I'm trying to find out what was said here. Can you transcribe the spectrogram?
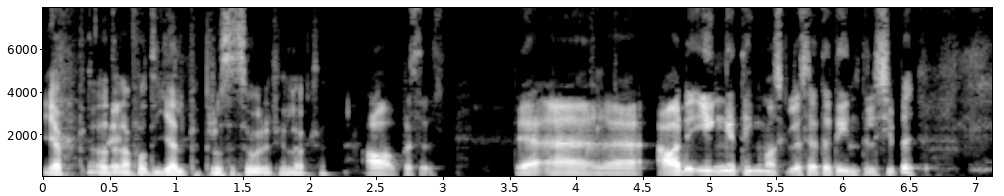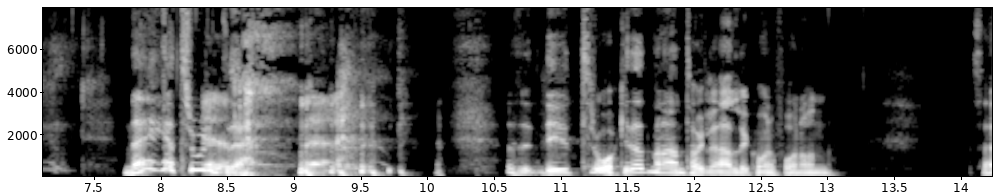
Japp, och den har fått hjälpprocessorer till också. Ja, precis. Det är, eh, ja, det är ingenting man skulle sätta ett Intel-chip i. Nej, jag tror inte det. Eh. alltså, det är ju tråkigt att man antagligen aldrig kommer få någon så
